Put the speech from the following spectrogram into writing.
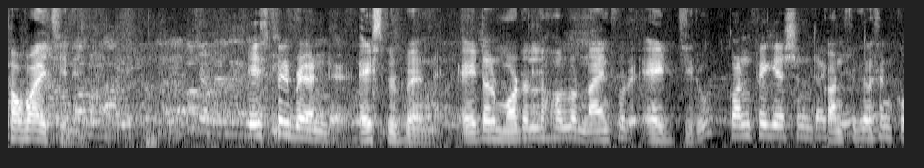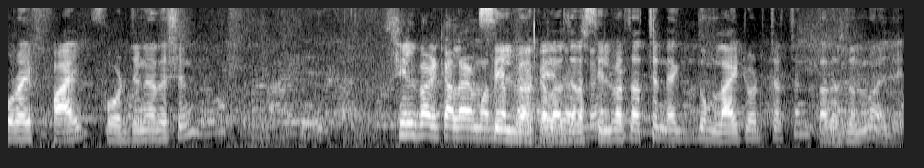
সবাই চিনে। এইচপি ব্র্যান্ডের এইচপি ব্র্যান্ড এইটার মডেল হলো নাইন ফোর এইট জিরো কনফিগারেশনটা configuration core i five four generation silver colour silver colour যারা সিলভার চাচ্ছেন একদম লাইট ওয়েট চাচ্ছেন তাদের জন্য এই যে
